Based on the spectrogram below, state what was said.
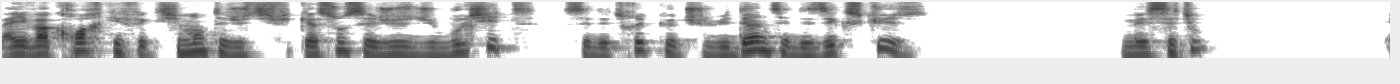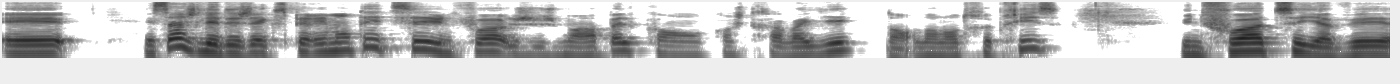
Bah, il va croire qu'effectivement, tes justifications, c'est juste du bullshit. C'est des trucs que tu lui donnes, c'est des excuses. Mais c'est tout. Et, et ça, je l'ai déjà expérimenté. Tu sais, une fois, je, me rappelle quand, quand, je travaillais dans, dans l'entreprise, une fois, tu sais, il y avait.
